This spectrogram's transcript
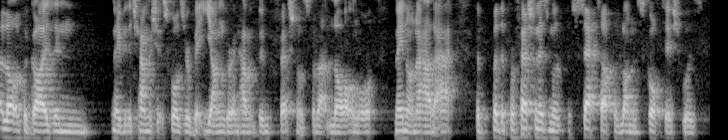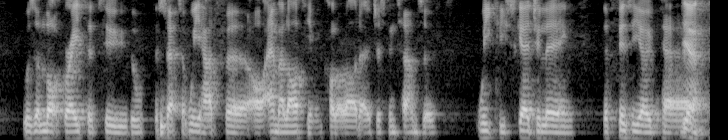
a lot of the guys in maybe the championship squads are a bit younger and haven't been professionals for that long or may not know how to act. But, but the professionalism of the setup of London Scottish was was a lot greater to the, the setup we had for our MLR team in Colorado, just in terms of weekly scheduling, the physio care, yeah.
